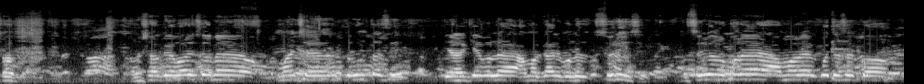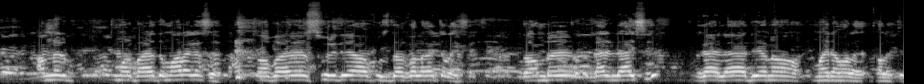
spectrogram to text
সব। সকালে বাড়িছি মানে ইয়া কে বলে আমার গাড়ি বলে চুরি হয়েছে। চুরি হওয়ার পরে আমার কইতেছে ক আপনার তোমার বাইরে তো মারা গেছে। তোমার বাইরে চুরি দিয়ে পুজদা গলা গাইতে লাগছে তো আমরা গাড়ি লিয়ে আইছি গাড়ি লিয়ে দিয়ে না মাইরা ফালাই ফালাইতে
